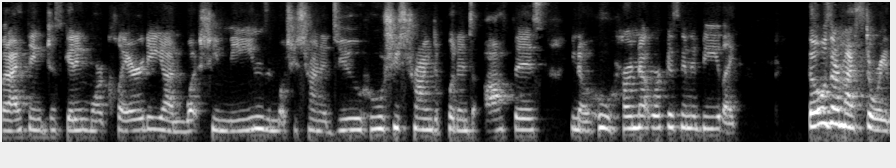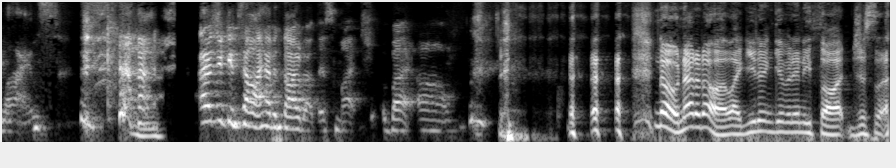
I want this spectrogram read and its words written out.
but I think just getting more clarity on what she means and what she's trying to do, who she's trying to put into office, you know, who her network is going to be, like those are my storylines. Mm-hmm. As you can tell, I haven't thought about this much, but um no, not at all. Like you didn't give it any thought. Just uh...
